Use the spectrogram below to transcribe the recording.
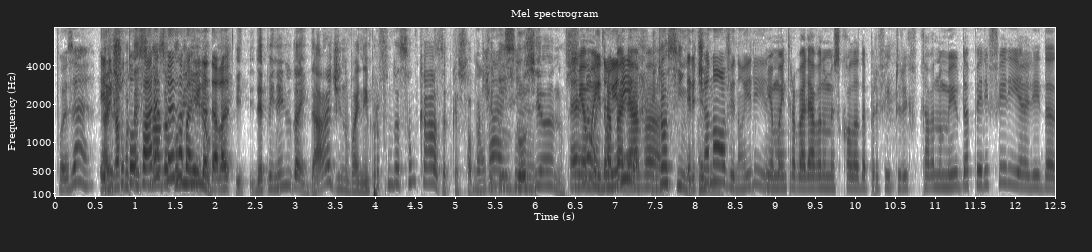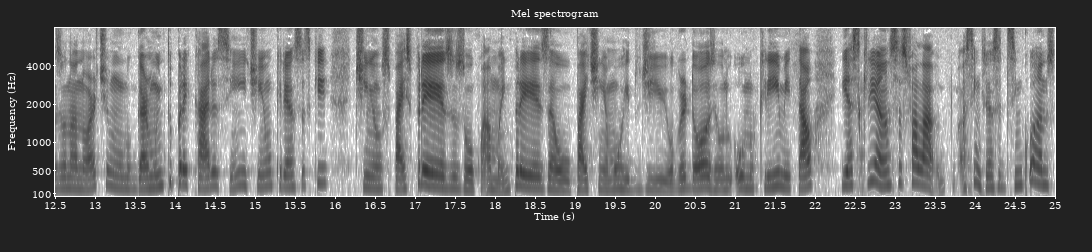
pois é. Ele chutou várias vezes a barriga dela. E dependendo da idade, não vai nem pra Fundação Casa, porque é só a partir vai, dos sim. 12 anos. É, Minha não, mãe não iria. trabalhava. Então, assim. Ele com- tinha nove, não iria. Minha mãe trabalhava numa escola da prefeitura que ficava no meio da periferia ali da Zona Norte, um lugar muito precário, assim, e tinham crianças que tinham os pais presos, ou a mãe presa, ou o pai tinha morrido de overdose, ou no, ou no crime e tal. E as crianças falavam, assim, criança de 5 anos,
